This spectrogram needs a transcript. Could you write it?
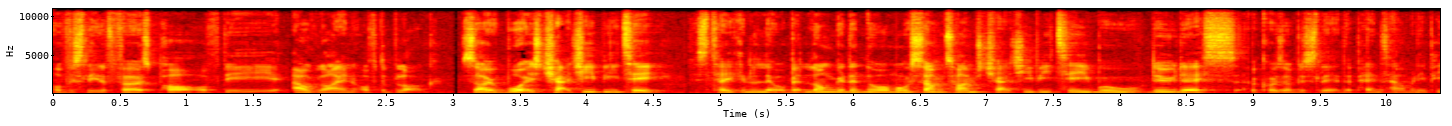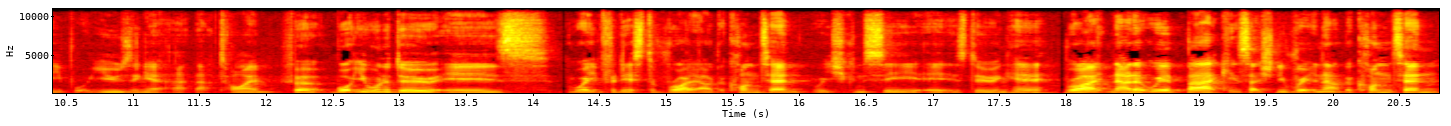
obviously the first part of the outline of the blog. So what is ChatGPT? It's taken a little bit longer than normal. Sometimes ChatGPT will do this because obviously it depends how many people are using it at that time. But what you want to do is wait for this to write out the content, which you can see it is doing here. Right, now that we're back, it's actually written out the content.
